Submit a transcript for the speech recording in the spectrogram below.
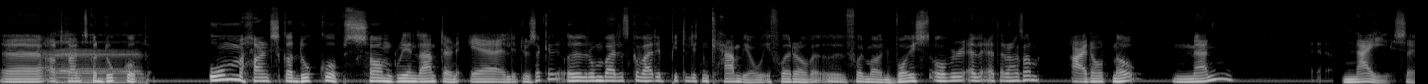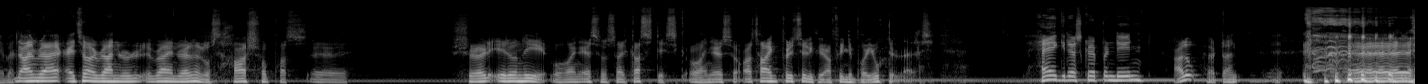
eh, at han skal dukke opp. Om han skal dukke opp som Green Lantern, er jeg litt usikker. Og om det skal være en bitte liten cameo av, i form av en voiceover eller et eller annet sånt, I don't know. Men nei, sier jeg bare. Jeg tror Ryan Reynolds har såpass uh, sjølironi, og han er så sarkastisk, og han er så, at han plutselig kunne ha funnet på å gjort det der. Hei, gressklipperen din. Hallo? Hørte han. Eh,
